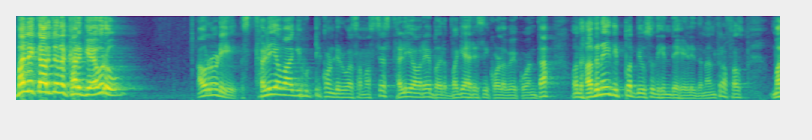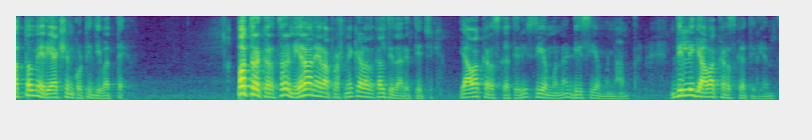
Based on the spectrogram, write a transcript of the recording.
ಮಲ್ಲಿಕಾರ್ಜುನ ಖರ್ಗೆ ಅವರು, ಅವ್ರು ನೋಡಿ, ಸ್ಥಳೀಯವಾಗಿ ಹುಟ್ಟಿಕೊಂಡಿರುವ ಸಮಸ್ಯೆ ಸ್ಥಳೀಯವರೇ ಬ, ಬಗೆಹರಿಸಿಕೊಳ್ಳಬೇಕು ಅಂತ ಒಂದು ಹದಿನೈದು, ಇಪ್ಪತ್ತು ದಿವಸದ ಹಿಂದೆ ಹೇಳಿದ ನಂತರ ಫಸ್ಟ್ ಮತ್ತೊಮ್ಮೆ ರಿಯಾಕ್ಷನ್ ಕೊಟ್ಟಿದ್ದು ಇವತ್ತೆ. ಪತ್ರಕರ್ತರು ನೇರ ನೇರ ಪ್ರಶ್ನೆ ಕೇಳೋದು ಕಲ್ತಿದ್ದಾರೆ ಇತ್ತೀಚೆಗೆ. ಯಾವಾಗ ಕರೆಸ್ಕೋತೀರಿ? ಸಿ ಎಮ್ಮನ್ನು ಡಿ ಸಿ ಎಮ್ಮನ್ನು ಅಂತ. ದಿಲ್ಲಿಗೆ ಯಾವಾಗ ಕರೆಸ್ಕೋತೀರಿ ಅಂತ.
